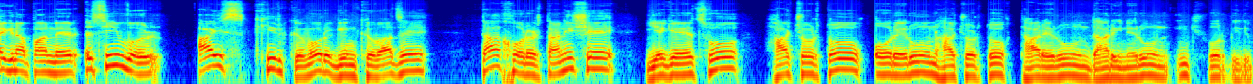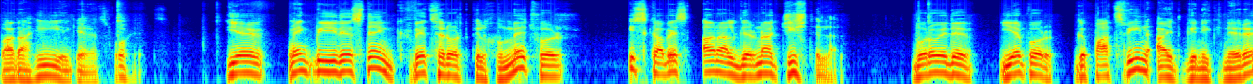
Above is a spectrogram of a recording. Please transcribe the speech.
մեկնաբաններ ըսին որ այս քիրքը, որը գնկված է, դա խորհրդանիշ է եկեղեցու հաջորդող օրերուն, հաջորդող դարերուն, դարիներուն ինչ որ պիտի բադահի եկեղեցու հետ։ Եվ մենք պիտի տեսնենք 6-րդ գլխում մեջ, որ իսկապես անալ գրնա ճիշտ է լալ, որովհետև երբ որ գբացվին այդ գնիկները,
